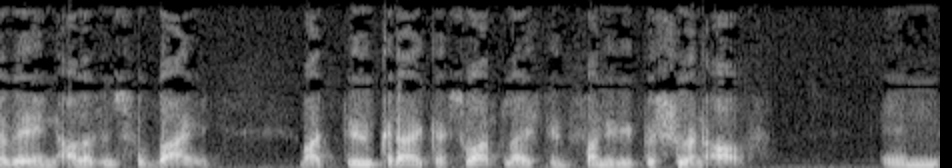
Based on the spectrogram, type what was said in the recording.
gewen, alles is verby. Maar toe kry ek 'n swart lysting van hierdie persoon af en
